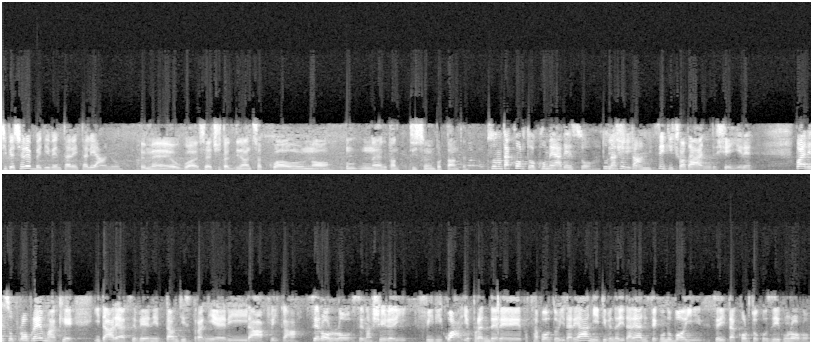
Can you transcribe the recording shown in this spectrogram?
Ti piacerebbe diventare italiano? Per me è uguale se è cittadinanza qua o no. Non è tantissimo importante. Sono d'accordo come adesso, tu 18 nasci anni. Sì, 18 anni di scegliere. Poi adesso il problema è che in Italia se viene tanti stranieri d'Africa, se loro se nascere figli qua e prendere passaporto italiani, diventare italiani, secondo voi sei d'accordo così con loro?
